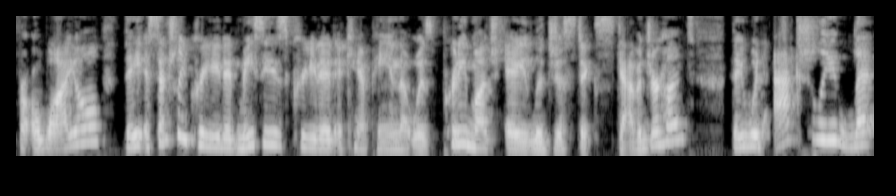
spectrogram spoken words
for a while they essentially created Macy's created a campaign that was pretty much a logistics scavenger hunt. They would actually let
